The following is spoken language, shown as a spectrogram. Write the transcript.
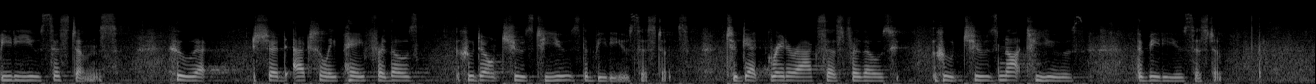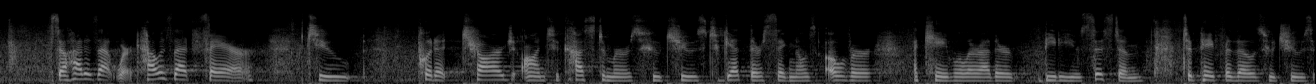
BDU systems who uh, should actually pay for those who don't choose to use the BDU systems, to get greater access for those who choose not to use the BDU system. So how does that work? How is that fair to put a charge onto customers who choose to get their signals over a cable or other BDU system to pay for those who choose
